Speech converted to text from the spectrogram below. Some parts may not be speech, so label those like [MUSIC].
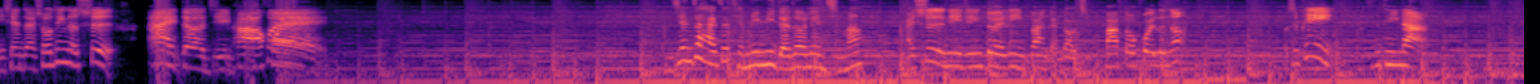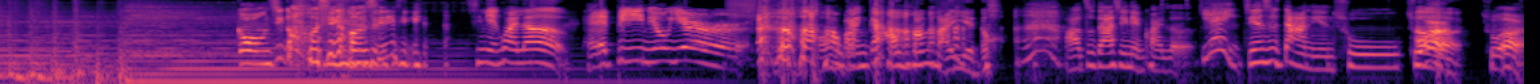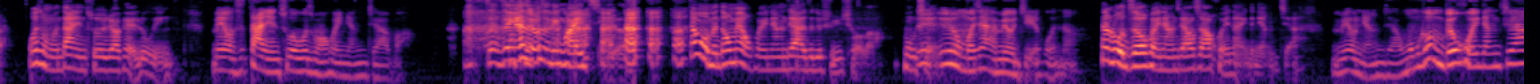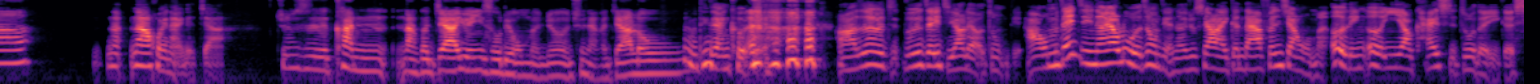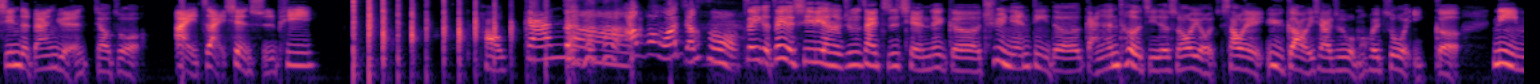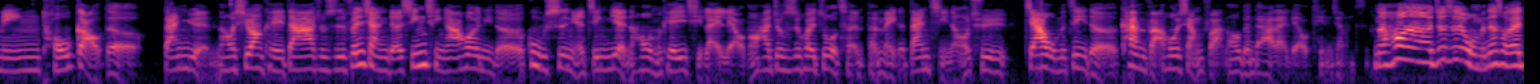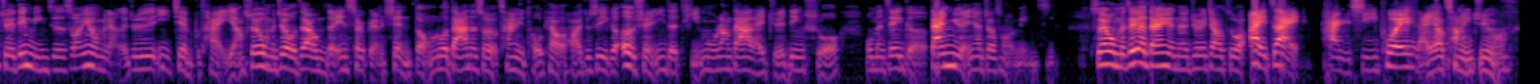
你现在收听的是《爱的奇葩会》。你现在还在甜蜜蜜的热恋期吗？还是你已经对另一半感到奇葩都会了呢？我是 Pin，我是 Tina。恭喜恭喜 [LAUGHS] 恭喜你，新年快乐，Happy New Year！[LAUGHS] 好尴尬，好翻白眼哦。[LAUGHS] 好，祝大家新年快乐，耶！今天是大年初初二，初二。为什么大年初二就要可以录音？没有，是大年初二为什么要回娘家吧？这这应该就是另外一集了。[LAUGHS] 但我们都没有回娘家的这个需求了，目前，因为我们现在还没有结婚呢。那如果之后回娘家，是要回哪一个娘家？没有娘家，我们根本不用回娘家。那那要回哪个家？就是看哪个家愿意收留我们，就去哪个家喽。那么听起来很可怜。[LAUGHS] 好了，这不是这一集要聊的重点。好，我们这一集呢要录的重点呢，就是要来跟大家分享我们二零二一要开始做的一个新的单元，叫做“爱在现实批”。好干呐！[LAUGHS] 阿不，我要讲什么？这个这个系列呢，就是在之前那个去年底的感恩特辑的时候，有稍微预告一下，就是我们会做一个匿名投稿的。单元，然后希望可以大家就是分享你的心情啊，或者你的故事、你的经验，然后我们可以一起来聊。然后它就是会做成每个单集，然后去加我们自己的看法或想法，然后跟大家来聊天这样子。然后呢，就是我们那时候在决定名字的时候，因为我们两个就是意见不太一样，所以我们就有在我们的 Instagram 线动。如果大家那时候有参与投票的话，就是一个二选一的题目，让大家来决定说我们这个单元要叫什么名字。所以我们这个单元呢，就会叫做“爱在喊席呸”。来，要唱一句吗？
